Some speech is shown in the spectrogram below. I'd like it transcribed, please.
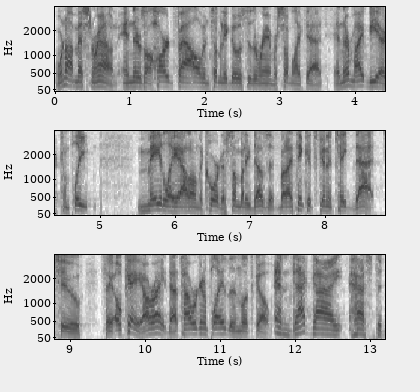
we're not messing around. And there's a hard foul and somebody goes to the rim or something like that. And there might be a complete melee out on the court if somebody does it. But I think it's going to take that to say, okay, all right, that's how we're going to play. Then let's go. And that guy has to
